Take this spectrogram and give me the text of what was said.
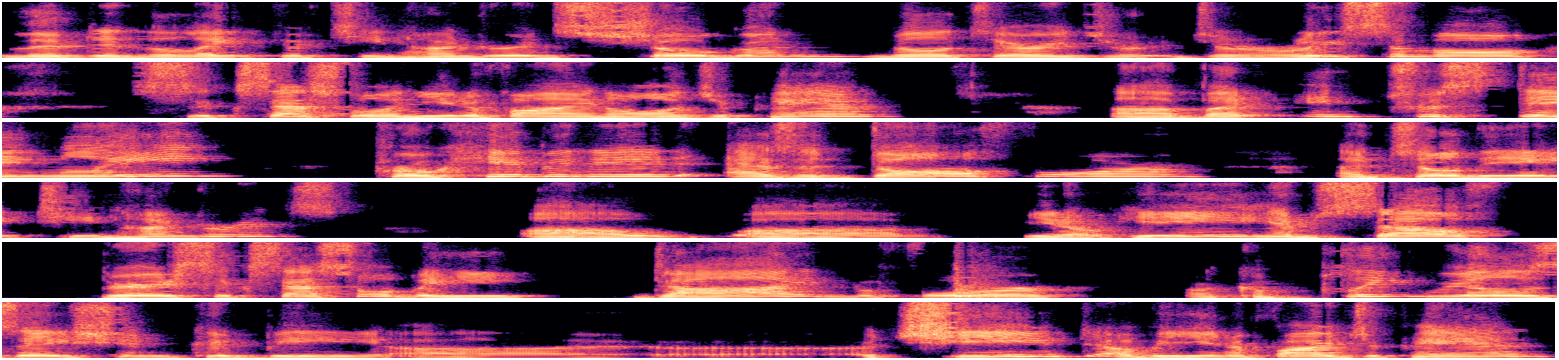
lived in the late 1500s, shogun, military generalissimo, successful in unifying all Japan, uh, but interestingly, prohibited as a doll form until the 1800s. Uh, uh, you know, he himself very successful, but he died before a complete realization could be uh, achieved of a unified Japan.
